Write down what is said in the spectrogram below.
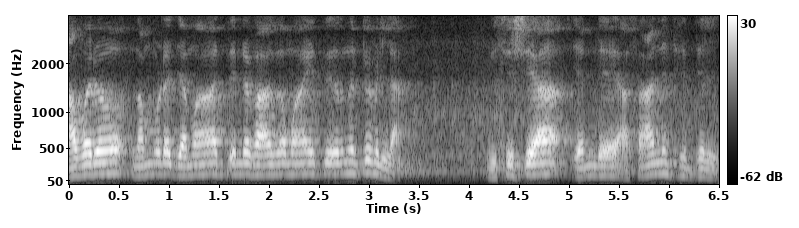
അവരോ നമ്മുടെ ജമാഅത്തിന്റെ ഭാഗമായി തീർന്നിട്ടുമില്ല. വിശിഷ്യ എന്റെ അസാന്നിധ്യത്തിൽ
